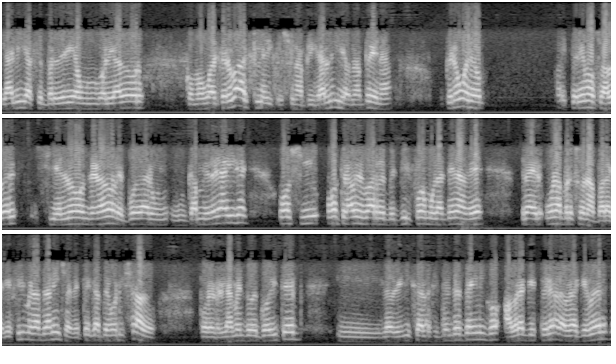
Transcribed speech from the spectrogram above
la liga se perdería un goleador como Walter Baxley, que es una picardía, una pena, pero bueno, esperemos a ver si el nuevo entrenador le puede dar un, cambio de aire o si otra vez va a repetir Fórmula Atena de traer una persona para que firme la planilla que esté categorizado por el reglamento de CODITEP y lo dirige al asistente técnico, habrá que esperar, habrá que ver.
